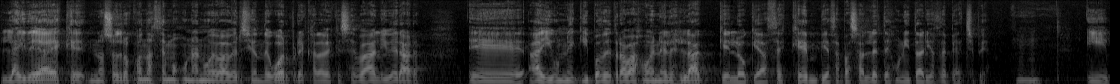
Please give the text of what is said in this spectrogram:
La idea es que nosotros cuando hacemos una nueva versión de WordPress, cada vez que se va a liberar, eh, hay un equipo de trabajo en el Slack que lo que hace es que empieza a pasarle test unitarios de PHP. Y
